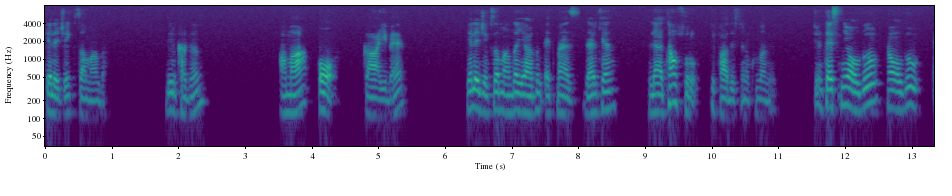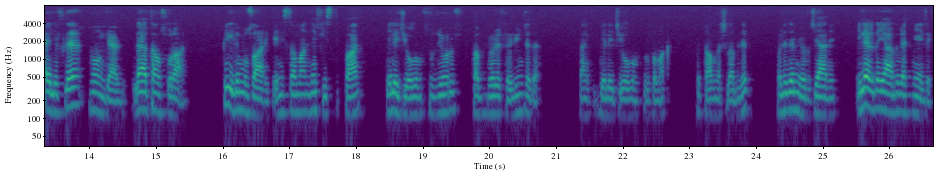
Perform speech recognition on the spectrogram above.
gelecek zamanda. Bir kadın ama o gaybe gelecek zamanda yardım etmez derken la tansuru ifadesini kullanıyor. Şimdi tesniye oldu. Ne oldu? Elifle nun geldi. La tansuran. Fiili muzari. Geniş zaman nef istikbal. Geleceği olumsuz diyoruz. Tabi böyle söyleyince de sanki geleceği olumsuzlamak kötü anlaşılabilir. Öyle demiyoruz yani ileride yardım etmeyecek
